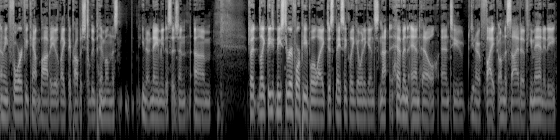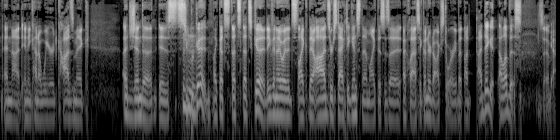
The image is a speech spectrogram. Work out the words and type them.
I mean four if you count Bobby, like they probably should loop him on this, you know, naming decision. Um but like these these three or four people like just basically going against not heaven and hell and to you know fight on the side of humanity and not any kind of weird cosmic agenda is super Mhm. good like that's that's that's good even though it's like the odds are stacked against them like this is a, a classic underdog story but I, I dig it i love this so Yeah.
